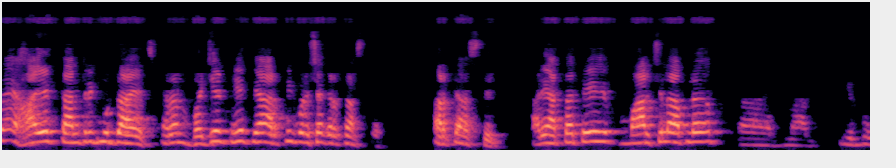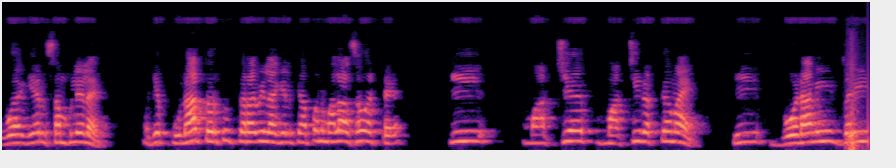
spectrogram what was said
हा एक तांत्रिक मुद्दा आहेच. कारण बजेट हे त्या आर्थिक वर्षाकरता असतं. अर्थ असते. आणि आता ते मार्चला आपलं इयर संपलेलं आहे. म्हणजे पुन्हा तरतूद करावी लागेल का? पण मला असं वाटतंय की मागचे मागची रक्कम आहे. ही बोर्डाने जरी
